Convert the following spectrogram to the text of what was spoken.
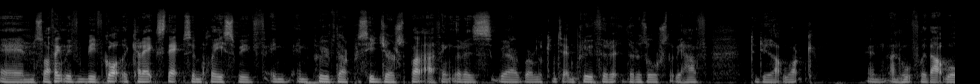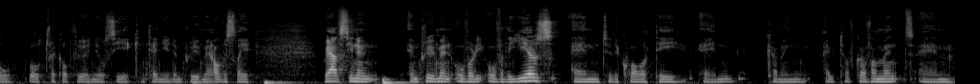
Um, so I think we've we've got the correct steps in place. We've in, improved our procedures, but I think there is we are, we're looking to improve the, the resource that we have to do that work, and, and hopefully that will will trickle through, and you'll see a continued improvement. Obviously, we have seen an improvement over over the years um, to the quality um, coming out of government, um,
